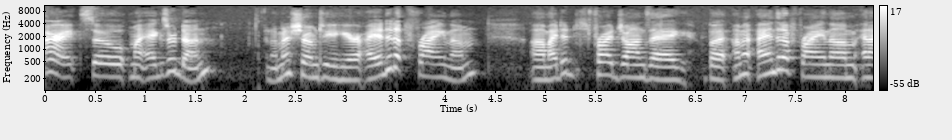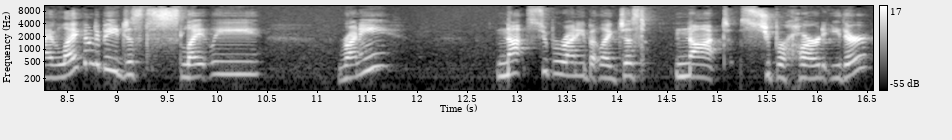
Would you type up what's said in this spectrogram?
All right, so my eggs are done and I'm gonna show them to you here. I ended up frying them. Um, I did fry John's egg, but I'm, i ended up frying them and I like them to be just slightly runny. Not super runny, but like just not super hard either.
